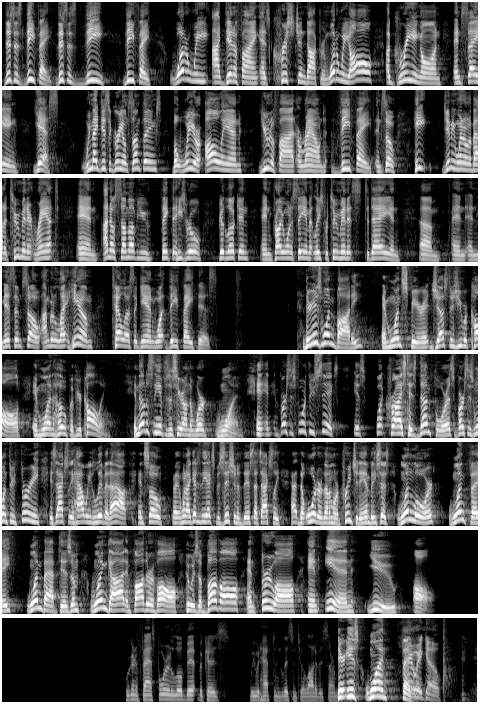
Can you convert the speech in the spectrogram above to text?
This is the faith. This is the, the faith. What are we identifying as Christian doctrine? What are we all agreeing on and saying, yes, we may disagree on some things, but we are all in, unified around the faith. And so he, Jimmy went on about a two minute rant, and I know some of you think that he's real good looking and probably want to see him at least for two minutes today and, um, and, and miss him. So I'm going to let him tell us again what the faith is. There is one body and one spirit, just as you were called, and one hope of your calling. And notice the emphasis here on the word one. And, and, and verses four through six is what Christ has done for us. Verses 1 through 3 is actually how we live it out. And so uh, when I get to the exposition of this, that's actually the order that I'm going to preach it in. But he says, one Lord, one faith, one baptism, one God and Father of all, who is above all and through all and in you all. We're going to fast forward a little bit because we would have to listen to a lot of his sermons. There is one faith. There we go.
